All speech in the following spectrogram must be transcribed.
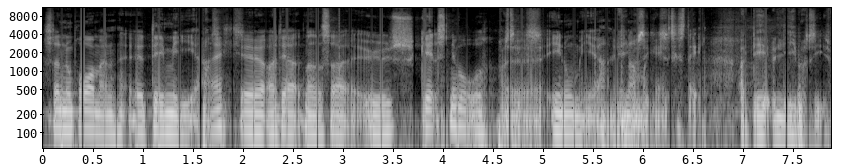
så nu bruger man øh, det mere, ikke? Øh, og dermed så øges gældsniveauet øh, endnu mere lige i den amerikanske stat. Og det er lige præcis,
